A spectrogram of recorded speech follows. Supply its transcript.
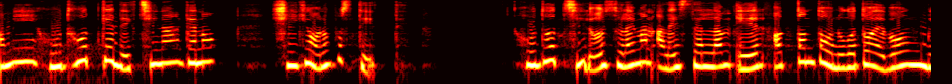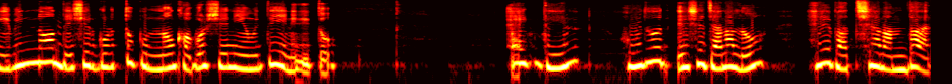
আমি হুদহুদকে দেখছি না কেন? সে কি অনুপস্থিত? হুদহুদ ছিল সুলাইমান আলাইসাল্লাম এর অত্যন্ত অনুগত এবং বিভিন্ন দেশের গুরুত্বপূর্ণ খবর সে নিয়মিতই এনে দিত। একদিন হুদহুদ এসে জানালো, হে বাদশাহ নামদার,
